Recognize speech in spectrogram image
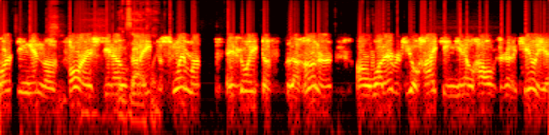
lurking in the forest. You know, going to eat the swimmer. Going to eat the, the hunter or whatever. If you go hiking, you know hogs are going to kill you.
